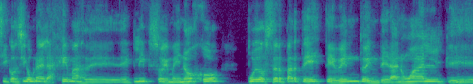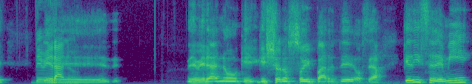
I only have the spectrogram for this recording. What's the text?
si consigo una de las gemas de, de Eclipse y me enojo, puedo ser parte de este evento interanual que. De verano. eh, de, de verano, que, que yo no soy parte. O sea, ¿qué dice de mí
